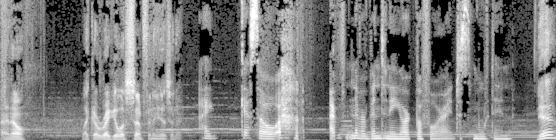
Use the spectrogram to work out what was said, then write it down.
I know. Like a regular symphony, isn't it? I guess so. I've never been to New York before. I just moved in. Yeah?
